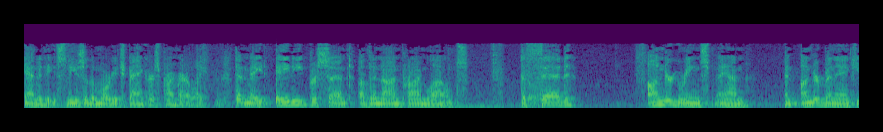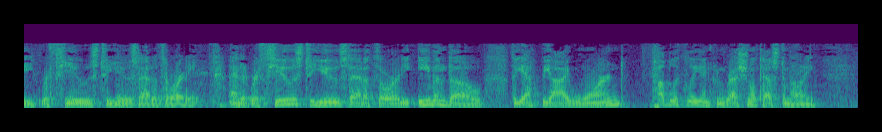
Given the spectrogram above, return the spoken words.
entities. These are the mortgage bankers primarily that made 80% of the non-prime loans. The Fed under Greenspan and under Bernanke refused to use that authority. And it refused to use that authority even though the FBI warned publicly in congressional testimony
